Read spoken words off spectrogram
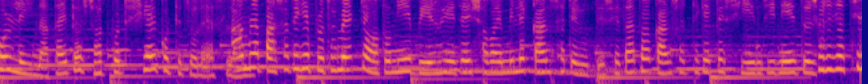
করলেই না, তাই তো ঝটপট শেয়ার করতে চলে আসলাম। আমরা পাশা থেকে প্রথমে একটা অটো নিয়ে বের হয়ে যাই, সবাই মিলে কানসার্টের উদ্দেশ্যে, তারপর কানসার্ট থেকে একটা সিএনজি নিয়ে তো চলে যাচ্ছে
